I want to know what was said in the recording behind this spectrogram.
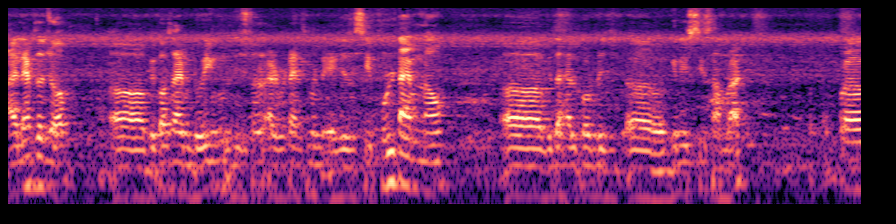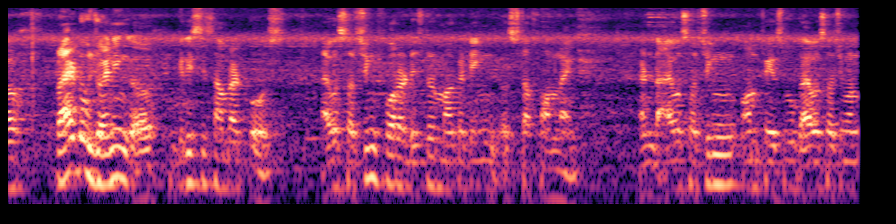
I left the job uh, because I am doing digital advertisement agency full-time now uh, with the help of uh, Gireesh C. Samrat. Prior to joining uh, Gireesh C. Samrat course, I was searching for a digital marketing stuff online, and I was searching on Facebook, I was searching on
